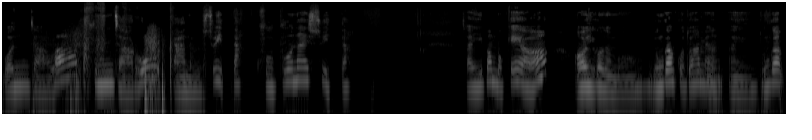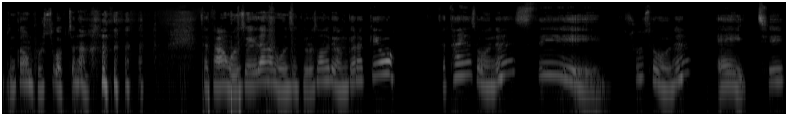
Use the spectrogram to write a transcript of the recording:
원자와 분자로 나눌 수 있다. 구분할 수 있다. 자, 2번 볼게요. 어, 이거는 뭐, 눈 감고도 하면, 아니, 눈, 감, 눈 감으면 볼 수가 없잖아. 자, 다음 원소에 해당하는 원소 기호를 선으로 연결할게요. 자, 탄소는 C, 수소는 H,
